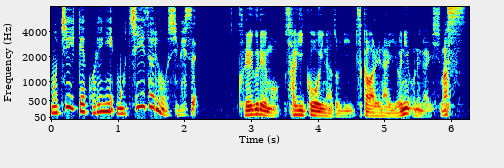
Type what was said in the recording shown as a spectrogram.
用いてこれに用いざるを示す。くれぐれも詐欺行為などに使われないようにお願いします。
